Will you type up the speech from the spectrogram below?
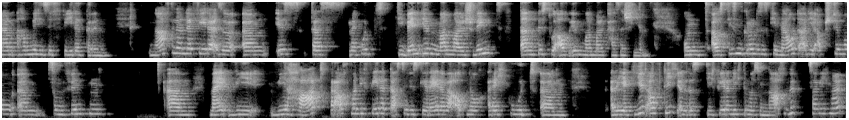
ähm, haben wir diese Feder drin. Nachteil an der Feder also ähm, ist, dass, na gut, die, wenn irgendwann mal schwingt, dann bist du auch irgendwann mal Passagier. Und aus diesem Grund ist es genau da die Abstimmung ähm, zum Finden, ähm, wie, wie hart braucht man die Feder, dass dir das Gerät aber auch noch recht gut ähm, reagiert auf dich, also dass die Feder nicht immer so nachwippt, sage ich mal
